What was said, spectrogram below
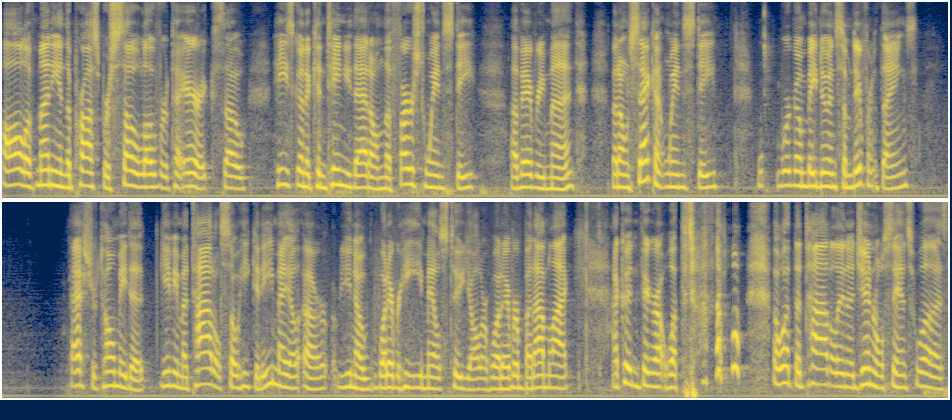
all of Money in the Prosperous Soul over to Eric. So he's going to continue that on the first Wednesday of every month. But on second Wednesday, we're going to be doing some different things. Pastor told me to give him a title so he could email or you know whatever he emails to y'all or whatever. But I'm like, I couldn't figure out what the title, what the title in a general sense was.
